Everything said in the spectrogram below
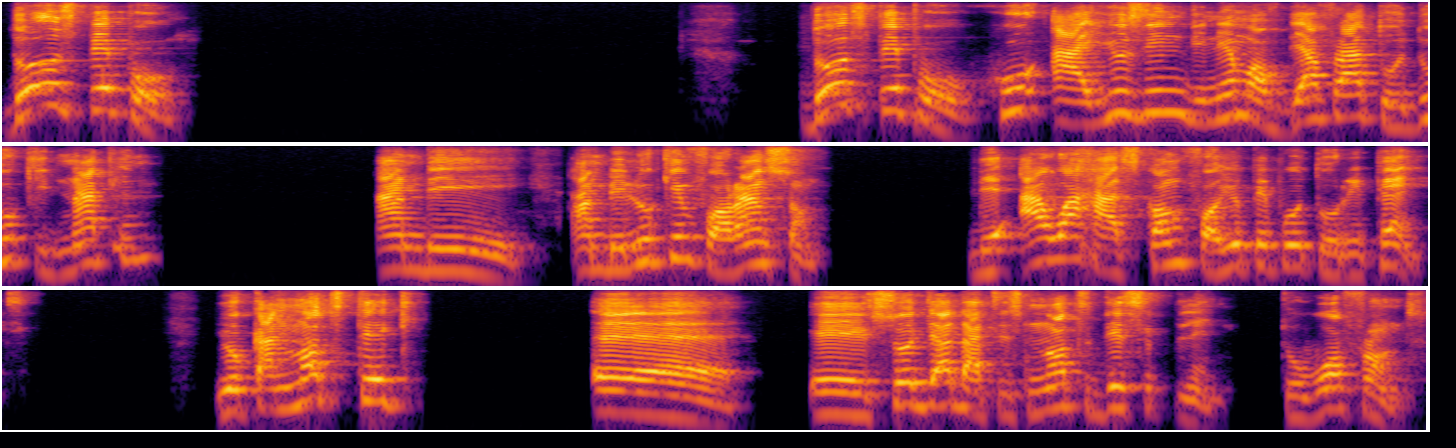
Those people, those people who are using the name of Biafra to do kidnapping and, be and be looking for ransom, the hour has come for you people to repent. You cannot take uh, a soldier that is not disciplined to war front.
